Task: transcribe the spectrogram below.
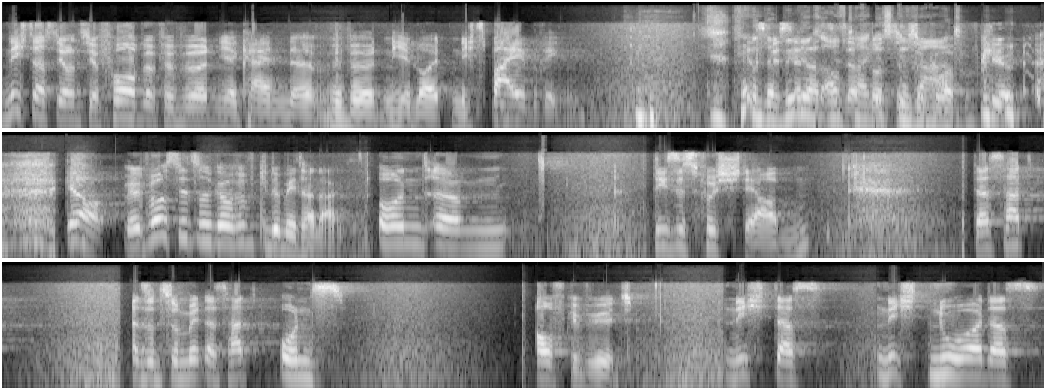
nicht, dass wir uns hier vorwürfen würden, hier kein, äh, wir würden hier Leuten nichts beibringen. Unser Bildungsauftrag ist gewahrt. genau, der Fluss ist sogar 5 Kilometer lang. Und ähm, dieses Fischsterben, das hat, also zumindest das hat uns aufgewühlt. Nicht, dass nicht nur, dass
